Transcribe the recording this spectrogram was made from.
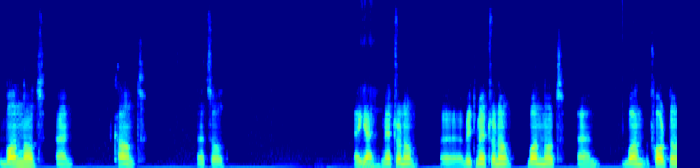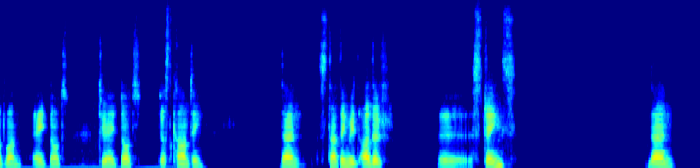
one note and count. That's all. Again, hmm metronome uh, with metronome, one note and one fourth note, one eight notes, two eight notes, just counting. Then starting with other uh, strings. Then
